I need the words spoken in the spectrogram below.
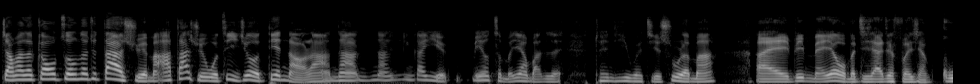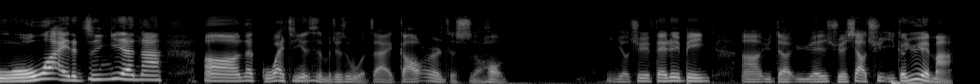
讲完了高中，那就大学嘛？啊，大学我自己就有电脑啦，那那应该也没有怎么样吧？对不对？对，你以为结束了吗？哎，并没有。我们接下来就分享国外的经验呐。啊、那国外经验是什么？就是我在高二的时候有去菲律宾啊语的语言学校去一个月嘛。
